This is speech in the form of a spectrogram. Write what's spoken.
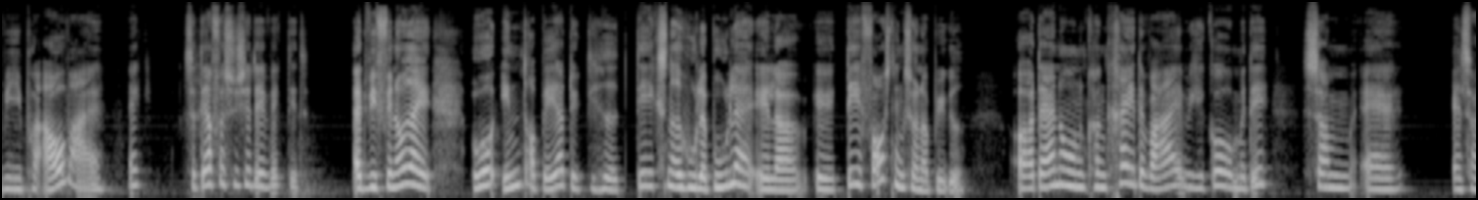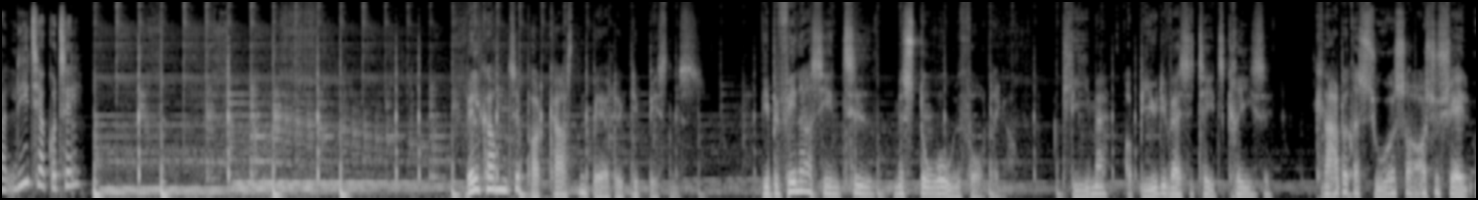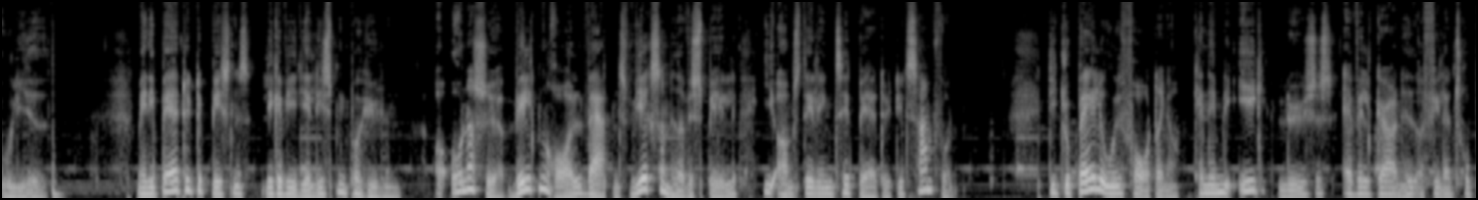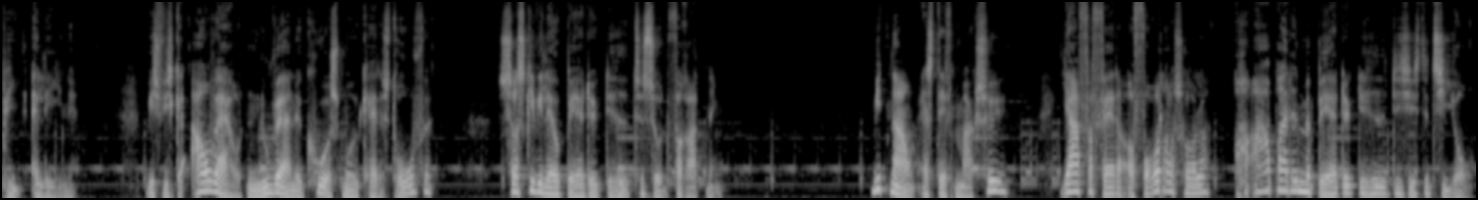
Vi er på afveje, ikke? Så derfor synes jeg, det er vigtigt, at vi finder ud af, åh, indre bæredygtighed, det er ikke sådan noget hula-bula, eller øh, det er forskningsunderbygget. Og der er nogle konkrete veje, vi kan gå med det, som er altså lige til at gå til. Velkommen til podcasten Bæredygtig Business. Vi befinder os i en tid med store udfordringer. Klima- og biodiversitetskrise, knappe ressourcer og social ulighed. Men i Bæredygtig Business ligger vi idealismen på hylden og undersøger, hvilken rolle verdens virksomheder vil spille i omstillingen til et bæredygtigt samfund. De globale udfordringer kan nemlig ikke løses af velgørenhed og filantropi alene. Hvis vi skal afværge den nuværende kurs mod katastrofe, så skal vi lave bæredygtighed til sund forretning. Mit navn er Steffen Max Jeg er forfatter og foredragsholder og har arbejdet med bæredygtighed de sidste 10 år.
